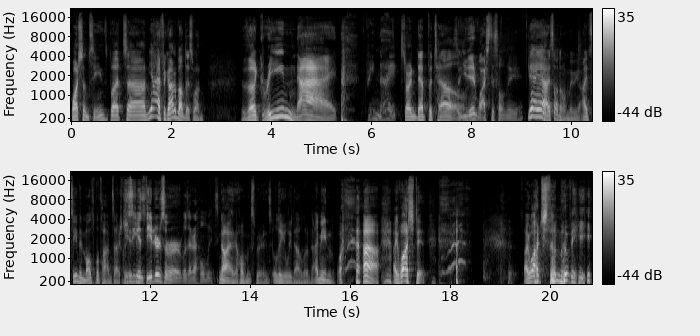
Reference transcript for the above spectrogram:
watch some scenes. But um, yeah, I forgot about this one. The Green Knight, Green Knight. starring Dev Patel. So you did watch this whole movie? yeah, yeah, I saw the whole movie. I've seen it multiple times actually. Did you It's see it in just- theaters or was it at home? experience? No, I had a home experience, illegally downloaded. I mean, I watched it. I watched the movie.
